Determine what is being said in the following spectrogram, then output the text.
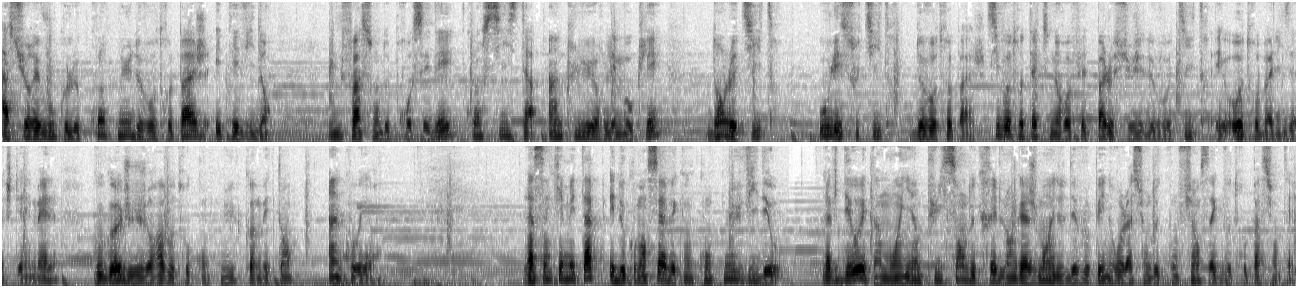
assurez-vous que le contenu de votre page est évident. Une façon de procéder consiste à inclure les mots-clés dans le titre ou les sous-titres de votre page. Si votre texte ne reflète pas le sujet de vos titres et autres balises HTML, Google jugera votre contenu comme étant incohérent. La cinquième étape est de commencer avec un contenu vidéo. La vidéo est un moyen puissant de créer de l'engagement et de développer une relation de confiance avec votre patientèle.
